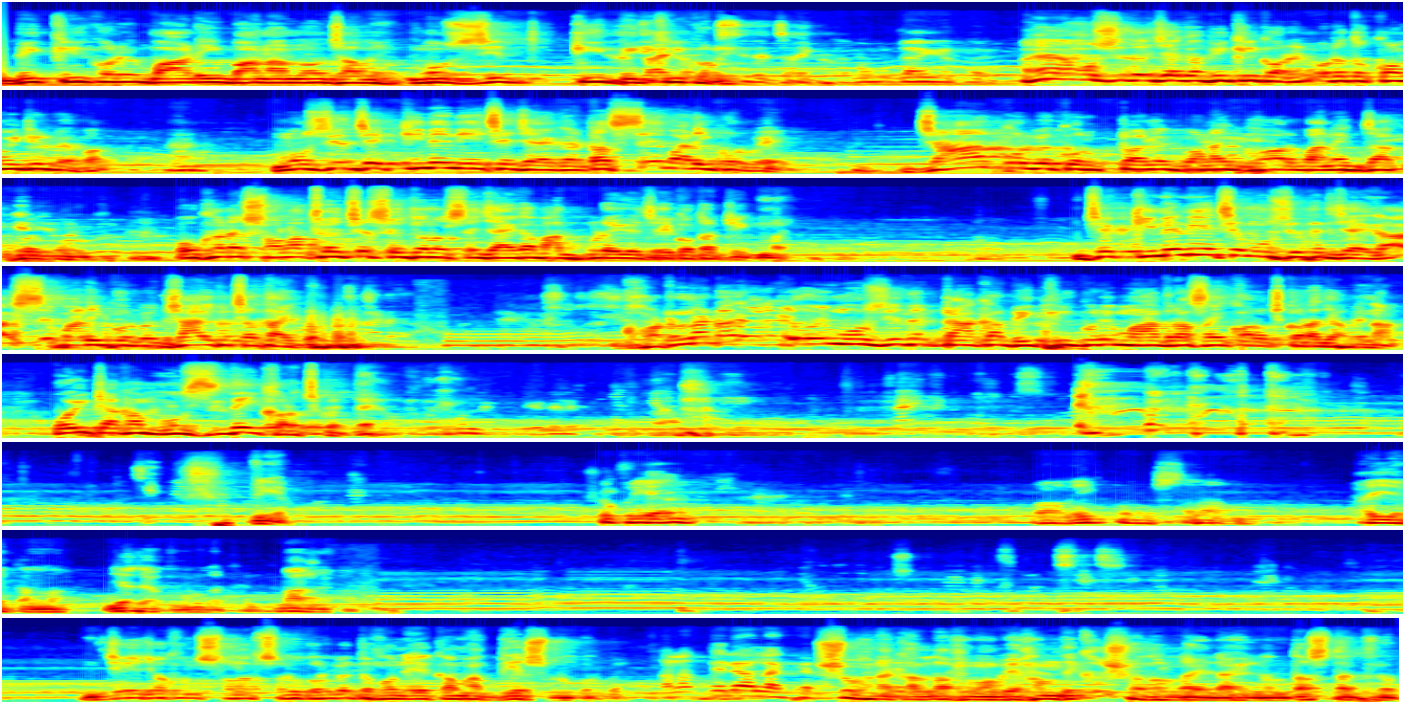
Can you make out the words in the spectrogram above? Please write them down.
বিক্রি করে বাড়ি বানানো যাবে? মসজিদ কি বিক্রি করে? হ্যাঁ মসজিদের জায়গা বিক্রি করেন, ওটা তো কমিটির ব্যাপার। মসজিদ যে কিনে নিয়েছে জায়গাটা, সে বাড়ি করবে। যা করবে করুক, টয়লেট বানাই ঘর বানাই যা করবে করুক। ওখানে সলাৎ হয়েছে সেই জন্য সেই জায়গা বাদ পড়ে গেছে এই কথা ঠিক নয়। যে কিনে নিয়েছে মসজিদের জায়গা সে বাড়ি করবে, যা ইচ্ছা তাই করবে। ঘটনাটা ওই মসজিদের টাকা বিক্রি করে মাদ্রাসায় খরচ করা যাবে না। ওই টাকা মসজিদেই খরচ করতে হবে। ওয়ালাইকুম আসসালাম। যে যখন সালাদ শুরু করবে তখন একামাত দিয়ে শুরু করবে। সালাদ পেলে আর লাগবে না। সুবহানাক আল্লাহুম্মা বিহামদিকা আশহাদু আল্লা ইলাহা ইল্লা আনতা আস্তাগফিরুকা।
